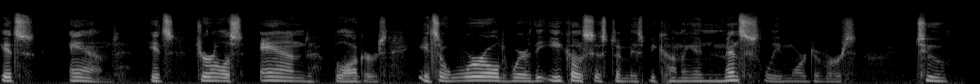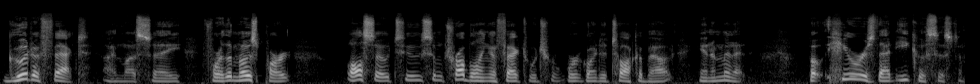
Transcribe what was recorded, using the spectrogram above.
It's and. It's journalists and bloggers. It's a world where the ecosystem is becoming immensely more diverse to good effect, I must say, for the most part, also to some troubling effect, which we're going to talk about in a minute. But here is that ecosystem,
